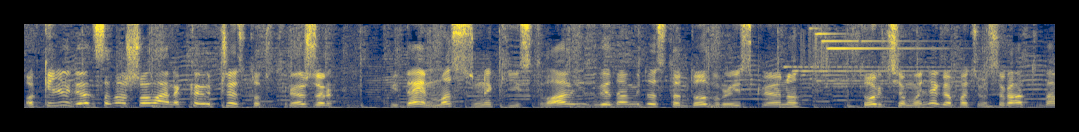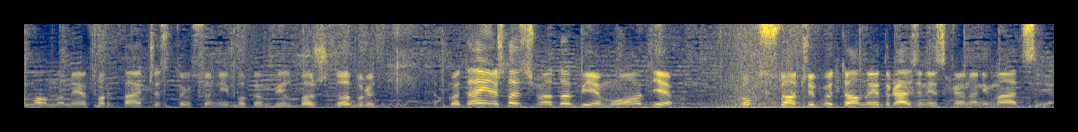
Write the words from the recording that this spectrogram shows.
Ok ljudi, ja sam našao ovaj na kraju Chest of Treasure koji daje masu nekih stvari, izgleda mi dosta dobro, iskreno. Otvorit ćemo njega pa ćemo se vratiti da malo one Fortnite često jer su oni bogom bili baš dobri. Tako da je šta ćemo da dobijemo ovdje, koliko su znači brutalno odrađene iskreno animacija.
